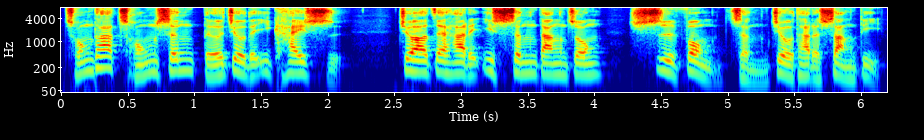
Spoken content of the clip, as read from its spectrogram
从他重生得救的一开始，就要在他的一生当中侍奉拯救他的上帝。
